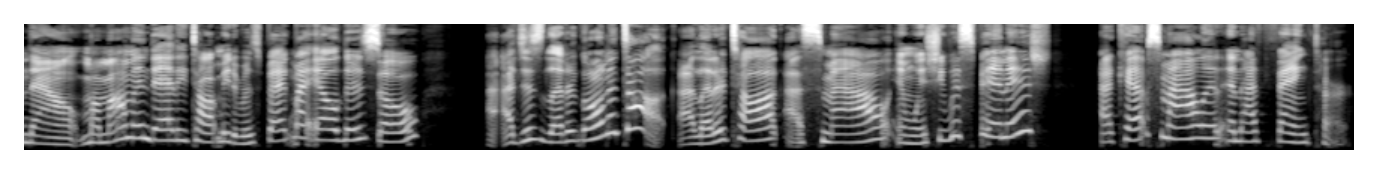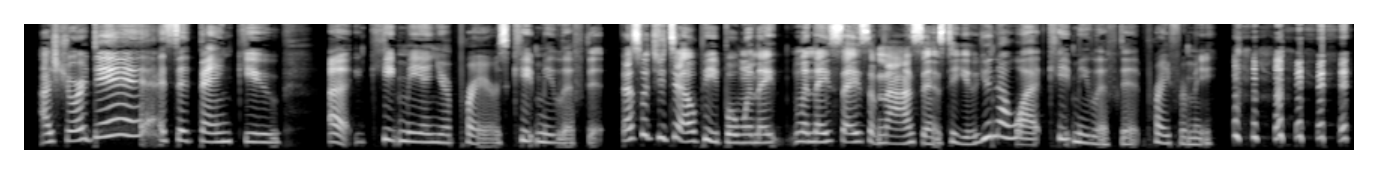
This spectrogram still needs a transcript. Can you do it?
Now, my mama and daddy taught me to respect my elders, so I just let her go on and talk. I let her talk. I smiled. And when she was finished, I kept smiling and I thanked her. I sure did. I said, thank you. Uh, keep me in your prayers. Keep me lifted. That's what you tell people when they when they say some nonsense to you. You know what? Keep me lifted. Pray for me. and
